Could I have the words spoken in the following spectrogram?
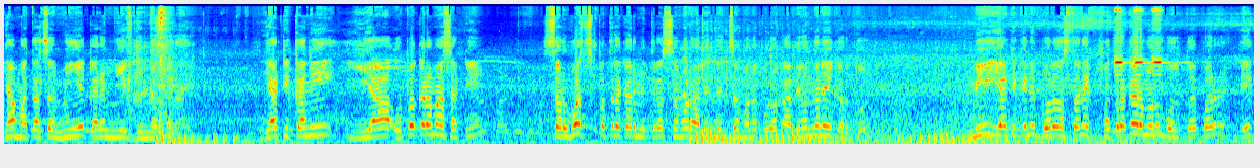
ह्या मताचं मी एक कारण मी एक जुन्नरकर आहे. या ठिकाणी या उपक्रमासाठी सर्वच पत्रकार मित्र समोर आले त्यांचं मनपूर्वक अभिनंदनही करतो. मी या ठिकाणी बोलत असताना एक पत्रकार म्हणून बोलतोय पर एक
